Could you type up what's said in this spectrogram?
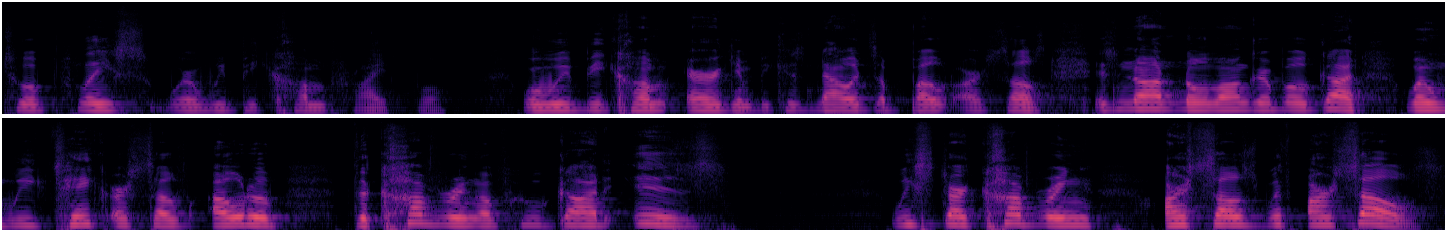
to a place where we become prideful, where we become arrogant, because now it's about ourselves. It's not no longer about God. When we take ourselves out of the covering of who God is, we start covering ourselves with ourselves.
